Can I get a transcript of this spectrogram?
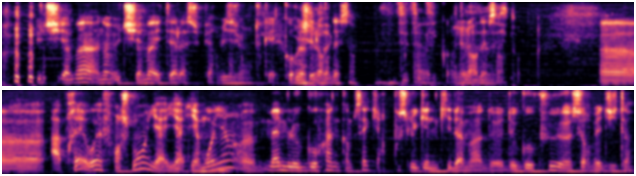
Uchiyama, non, Uchiyama était à la supervision, en tout cas, il corrigeait Ouais, leur c'est dessin. C'est- c'est- Ah c'est- corriger leur des dessin. Euh, après, ouais, franchement, il y a, y a- il y a moyen, euh, même le Gohan comme ça qui repousse le Genki Dama de, de Goku sur Vegeta.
